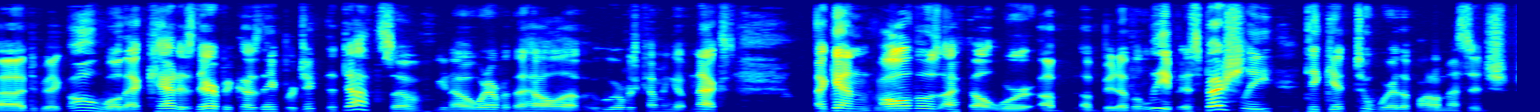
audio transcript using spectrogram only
uh, to be like, oh well, that cat is there because they predict the deaths of you know whatever the hell uh, whoever's coming up next. Again, Mhm. all those I felt were a, a bit of a leap, especially to get to where the final message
